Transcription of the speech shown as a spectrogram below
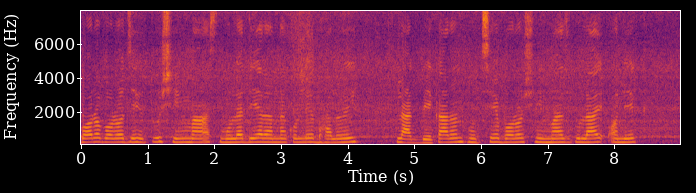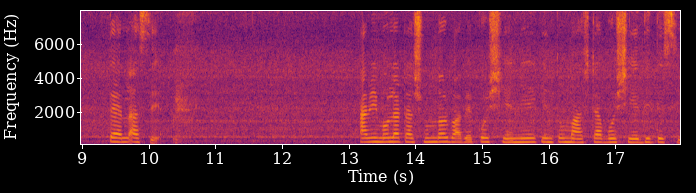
বড় বড় যেহেতু শিং মাছ মূলা দিয়ে রান্না করলে ভালোই লাগবে। কারণ হচ্ছে বড় শিং মাছগুলায় অনেক তেল আছে। আমি মূলাটা সুন্দরভাবে কষিয়ে নিয়ে কিন্তু মাছটা বসিয়ে দিতেছি।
